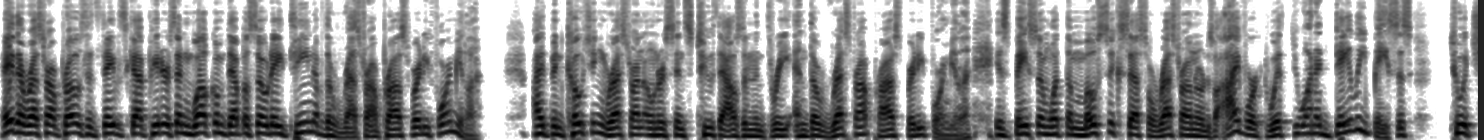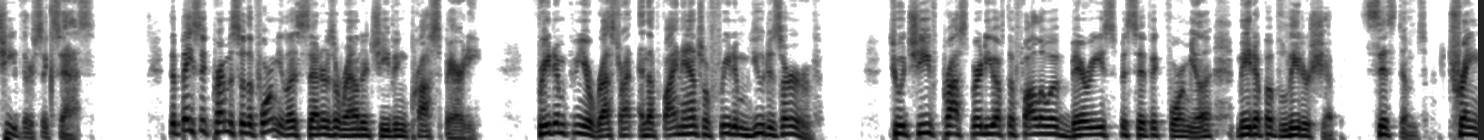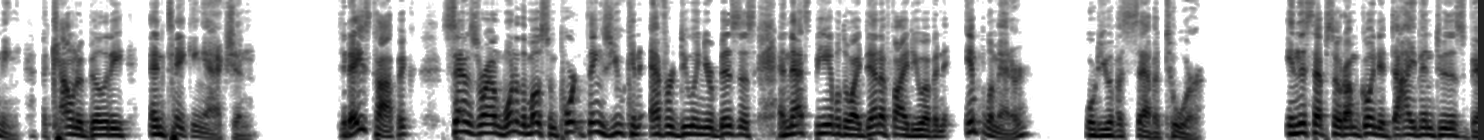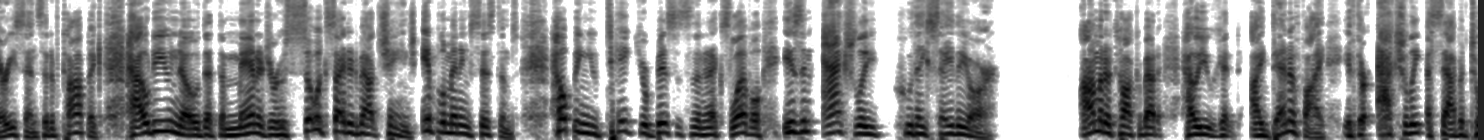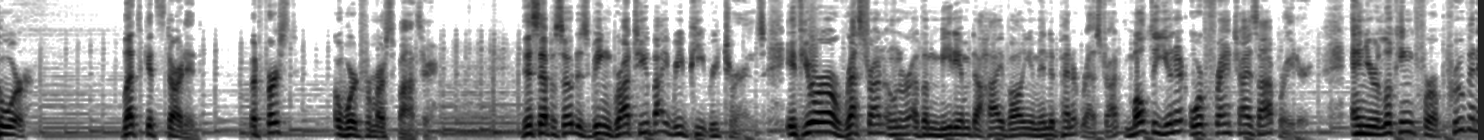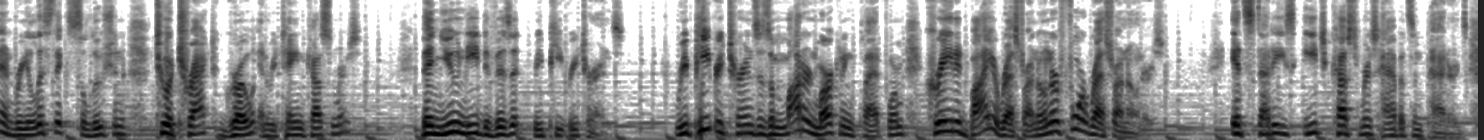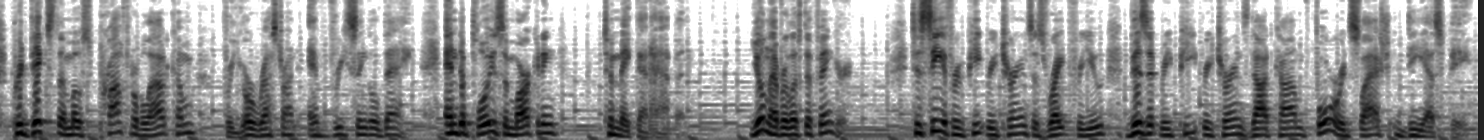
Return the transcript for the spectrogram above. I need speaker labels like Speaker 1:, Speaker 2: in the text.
Speaker 1: Hey there, restaurant pros. It's David Scott Peterson. welcome to episode 18 of the Restaurant Prosperity Formula. I've been coaching restaurant owners since 2003, and the Restaurant Prosperity Formula is based on what the most successful restaurant owners I've worked with do on a daily basis to achieve their success. The basic premise of the formula centers around achieving prosperity, freedom from your restaurant, and the financial freedom you deserve. To achieve prosperity, you have to follow a very specific formula made up of leadership, systems, training, accountability, and taking action. Today's topic centers around one of the most important things you can ever do in your business, and that's be able to identify do you have an implementer or do you have a saboteur? In this episode, I'm going to dive into this very sensitive topic. How do you know that the manager who's so excited about change, implementing systems, helping you take your business to the next level, isn't actually who they say they are? I'm going to talk about how you can identify if they're actually a saboteur. Let's get started. But first, a word from our sponsor. This episode is being brought to you by Repeat Returns. If you're a restaurant owner of a medium to high volume independent restaurant, multi unit, or franchise operator, and you're looking for a proven and realistic solution to attract, grow, and retain customers, then you need to visit Repeat Returns. Repeat Returns is a modern marketing platform created by a restaurant owner for restaurant owners. It studies each customer's habits and patterns, predicts the most profitable outcome for your restaurant every single day, and deploys the marketing to make that happen. You'll never lift a finger. To see if Repeat Returns is right for you, visit repeatreturns.com forward slash DSP.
